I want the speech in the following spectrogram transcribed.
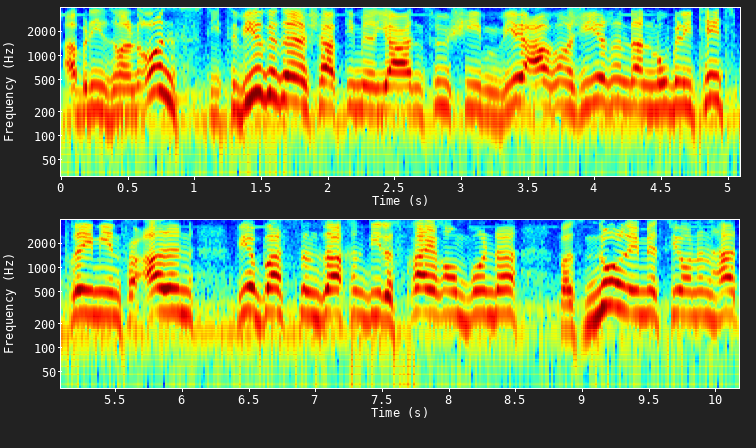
Aber die sollen uns, die Zivilgesellschaft, die Milliarden zuschieben. Wir arrangieren dann Mobilitätsprämien für allen. Wir basteln Sachen wie das Freiraumwunder, was null Emissionen hat.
